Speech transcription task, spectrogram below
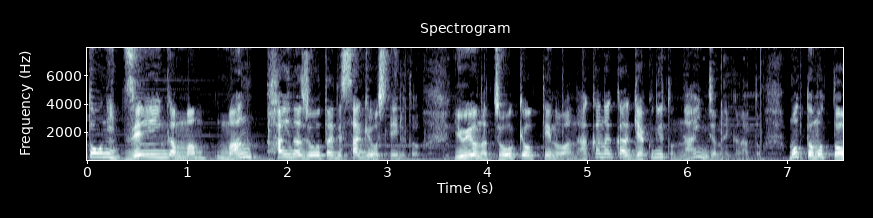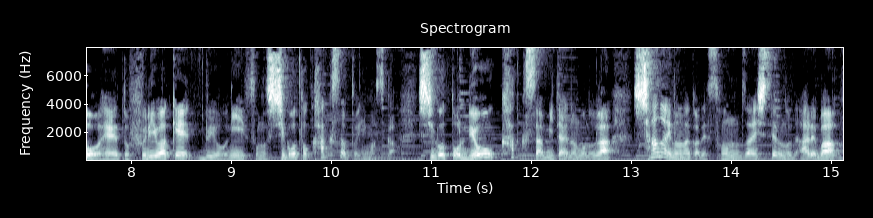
当に全員が満杯な状態で作業しているというような状況っていうのはなかなか逆に言うとないんじゃないかなと。もっともっと,、えーと、振り分けるようにその仕事格差といいますか仕事量格差みたいなものが社内の中で存在してるのであれば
